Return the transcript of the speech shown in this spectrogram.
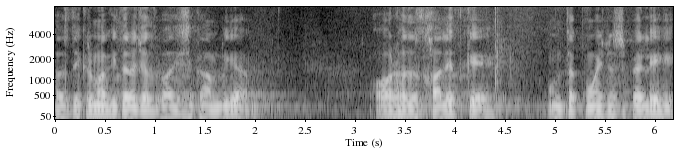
हज़रत इक्रमा की तरह जल्दबाजी से काम लिया और हज़रत खालिद के उन तक पहुँचने से पहले ही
